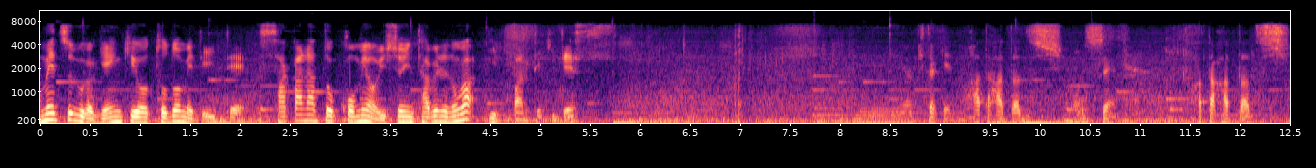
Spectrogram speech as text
米粒が原型をとどめていて魚と米を一緒に食べるのが一般的です、えー、秋田県のハタハタ寿司美味しそうやねハタハタ寿司。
